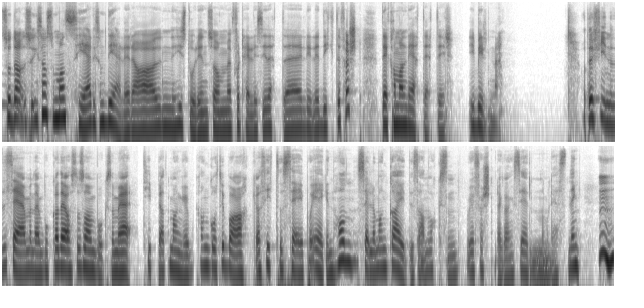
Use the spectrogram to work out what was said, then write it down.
Så, da, så, så man ser liksom deler av historien som fortelles i dette lille diktet først. Det kan man lete etter i bildene. Og det fine det ser jeg med den boka, det er også sånn bok som jeg tipper at mange kan gå tilbake og sitte og se i på egen hånd, selv om man guides av en voksen ved første gangs gjennomlesning. Mm.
